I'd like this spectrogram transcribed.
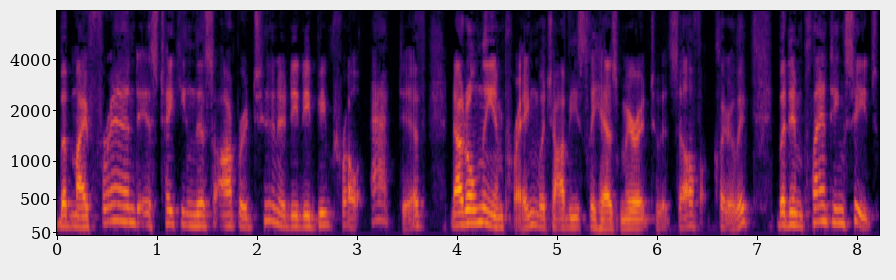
But my friend is taking this opportunity to be proactive, not only in praying, which obviously has merit to itself, clearly, but in planting seeds.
